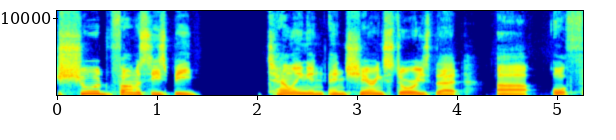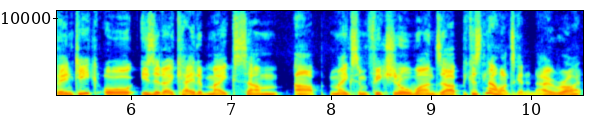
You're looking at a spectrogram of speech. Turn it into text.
Should pharmacies be telling and, and sharing stories that are authentic, or is it okay to make some up, make some fictional ones up because no one's going to know, right?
